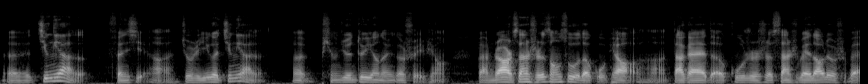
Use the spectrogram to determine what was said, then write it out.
呃，经验分析啊，就是一个经验呃平均对应的一个水平，百分之二三十增速的股票啊，大概的估值是三十倍到六十倍。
